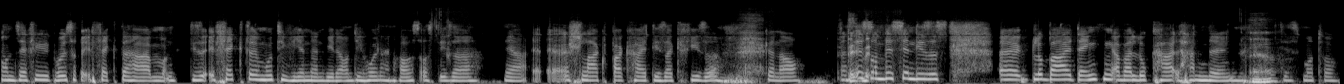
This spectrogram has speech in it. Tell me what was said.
und sehr viel größere Effekte haben. Und diese Effekte motivieren dann wieder und die holen einen raus aus dieser ja, Erschlagbarkeit dieser Krise. Genau. Das ist so ein bisschen dieses äh, global Denken, aber lokal handeln, ja. dieses Motto,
